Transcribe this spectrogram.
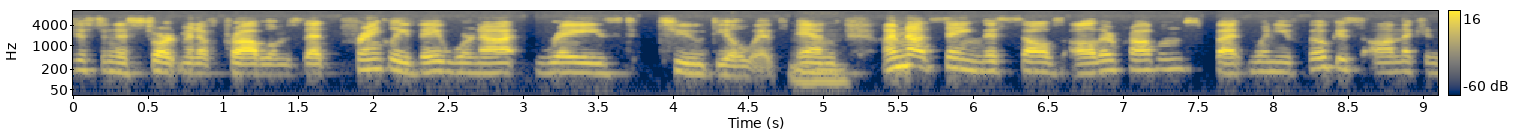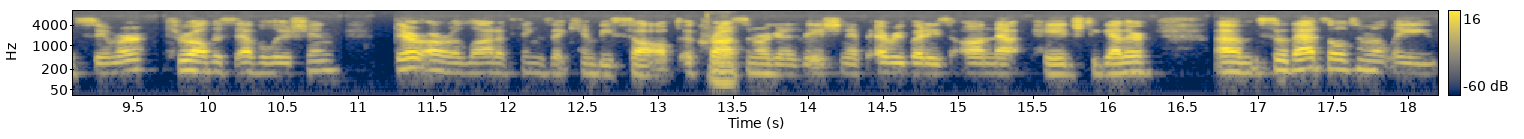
just an assortment of problems that frankly they were not raised to deal with. Mm-hmm. And I'm not saying this solves all their problems, but when you focus on the consumer through all this evolution, there are a lot of things that can be solved across yeah. an organization if everybody's on that page together. Um, so that's ultimately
